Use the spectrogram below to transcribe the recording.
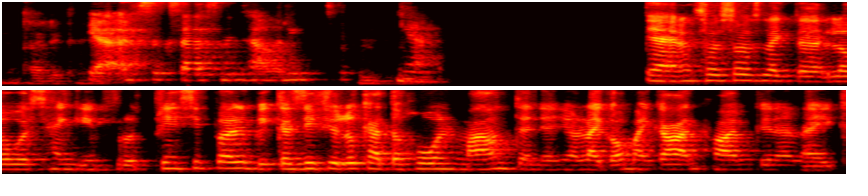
Mentality. Yeah, success mentality. Mhm. Yeah. Yeah, and so it's also like the lowest hanging fruit principle because if you look at the whole mountain and you're like, oh my God, how I'm gonna like,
